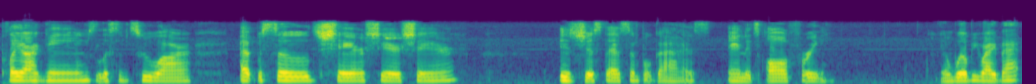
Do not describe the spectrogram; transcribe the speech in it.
play our games, listen to our episodes, share, share, share. It's just that simple, guys. And it's all free. And we'll be right back.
